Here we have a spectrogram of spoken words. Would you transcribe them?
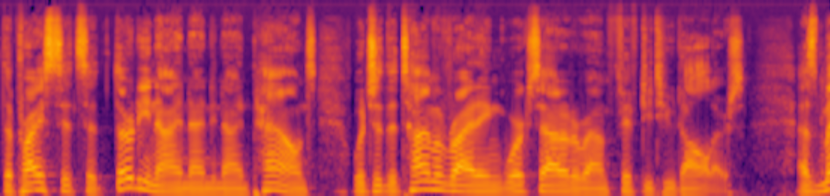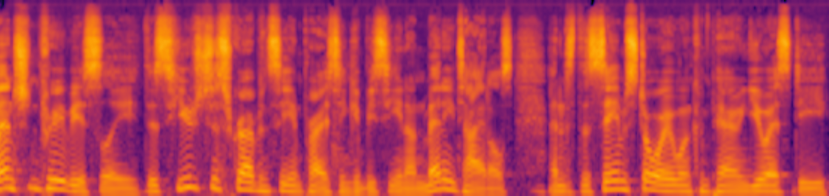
the price sits at £39.99, pounds, which at the time of writing works out at around $52. As mentioned previously, this huge discrepancy in pricing can be seen on many titles, and it's the same story when comparing USD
